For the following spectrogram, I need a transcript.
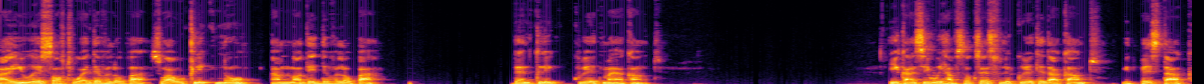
are you a software developer? So I will click no, I'm not a developer. Then click create my account. You can see we have successfully created account with Paystack.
